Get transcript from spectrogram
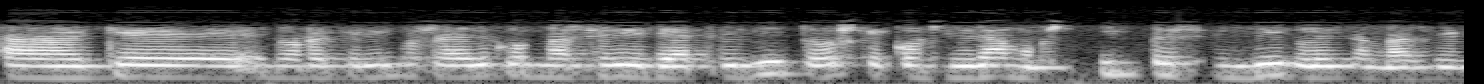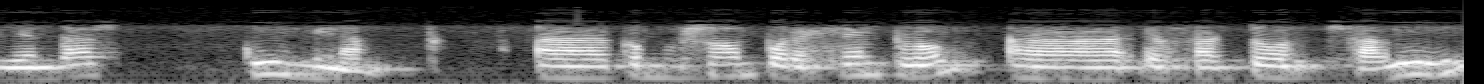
eh, que nos referimos a él con una serie de atributos que consideramos imprescindibles en las viviendas culminan, como son, por ejemplo, el factor salud,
